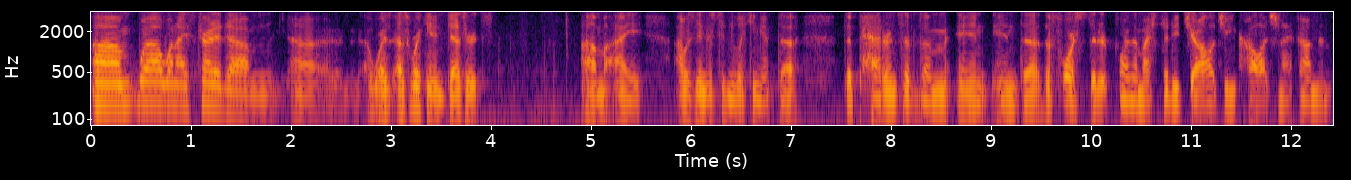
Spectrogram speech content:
Um, well, when I started, um, uh, I, was, I was working in deserts. Um, I I was interested in looking at the the patterns of them and and uh, the forces that had formed them. I studied geology in college, and I found them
